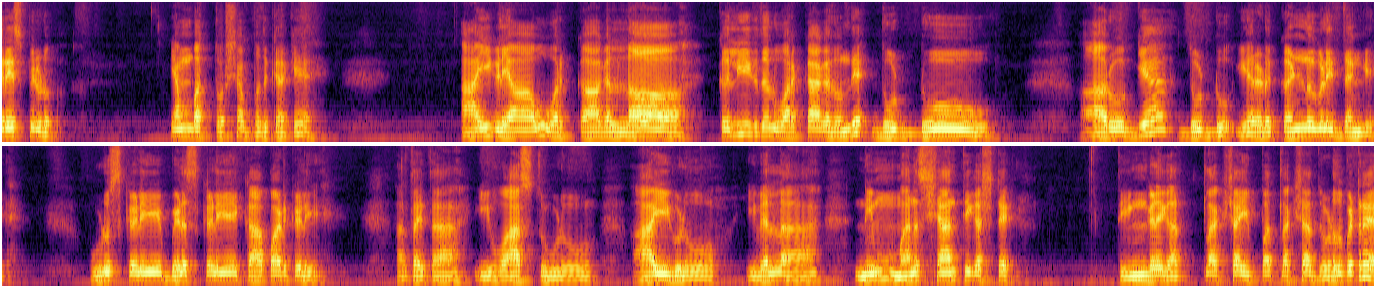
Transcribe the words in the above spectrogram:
ಗ್ರೇಸ್ ಪೀರಿಯಡು ಎಂಬತ್ತು ವರ್ಷ ಬದುಕಕ್ಕೆ ಆಯಿಗಳ್ಯಾವು ವರ್ಕ್ ಆಗಲ್ಲ ಕಲಿಯುಗದಲ್ಲಿ ವರ್ಕ್ ಆಗೋದೊಂದೇ ದುಡ್ಡು. ಆರೋಗ್ಯ ದುಡ್ಡು. ಎರಡು ಕಣ್ಣುಗಳಿದ್ದಂಗೆ. ಉಳಿಸ್ಕೊಳ್ಳಿ ಬೆಳೆಸ್ಕೊಳ್ಳಿ ಕಾಪಾಡ್ಕಳಿ. ಅರ್ಥ ಆಯ್ತಾ? ಈ ವಾಸ್ತುಗಳು, ಆಯಿಗಳು ಇವೆಲ್ಲ ನಿಮ್ಮ ಮನಃಶಾಂತಿಗಷ್ಟೇ ತಿಂಗಳಿಗೆ ಹತ್ತು ಲಕ್ಷ, ಇಪ್ಪತ್ತು ಲಕ್ಷ ದುಡಿದ್ಬಿಟ್ರೆ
